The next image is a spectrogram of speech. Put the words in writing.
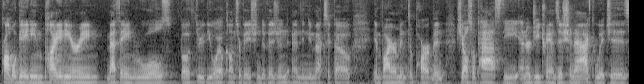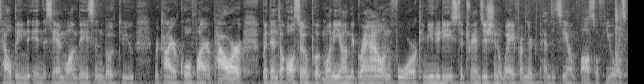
promulgating pioneering methane rules, both through the Oil Conservation Division and the New Mexico Environment Department. She also passed the Energy Transition Act, which is helping in the San Juan Basin both to retire coal fired power, but then to also put money on the ground for communities to transition away from their dependency on fossil fuels.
